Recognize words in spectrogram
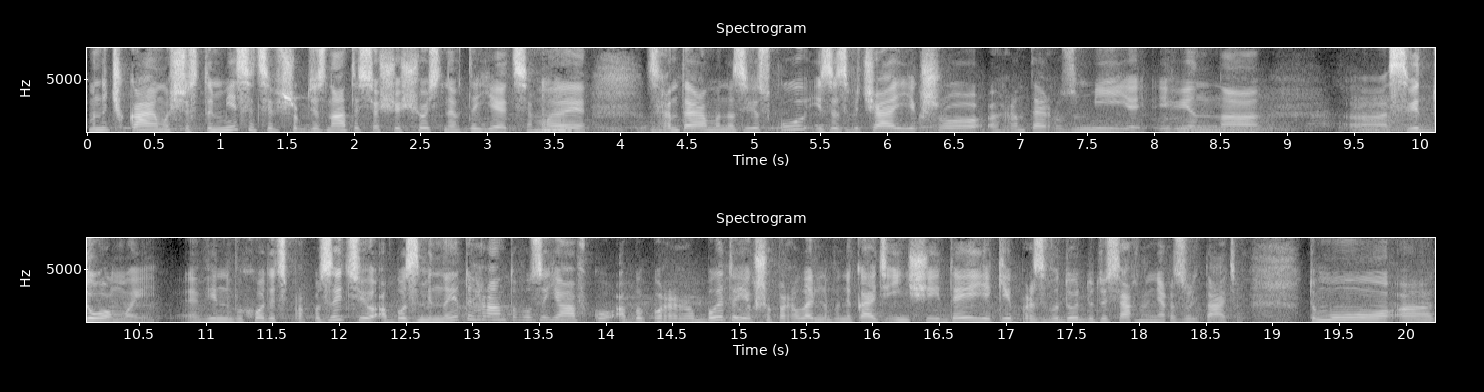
Ми не чекаємо 6 місяців, щоб дізнатися, що щось не вдається. Ми mm-hmm. з грантерами на зв'язку, і зазвичай, якщо грантер розуміє і він е, е, свідомий, він виходить з пропозицією або змінити грантову заявку, або переробити, якщо паралельно виникають інші ідеї, які призведуть до досягнення результатів. Тому е,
